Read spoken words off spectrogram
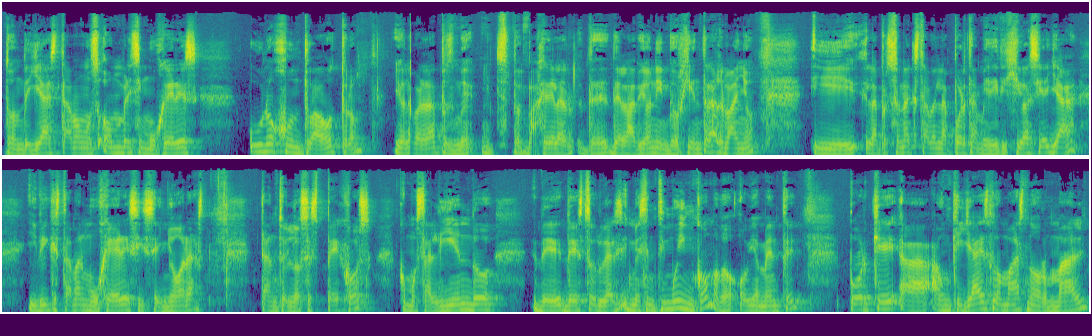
donde ya estábamos hombres y mujeres uno junto a otro. Yo la verdad pues bajé del avión y me urgí entrar al baño y la persona que estaba en la puerta me dirigió hacia allá y vi que estaban mujeres y señoras, tanto en los espejos como saliendo de, estos lugares y me sentí muy incómodo, obviamente, porque ah, aunque ya es lo más normal,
